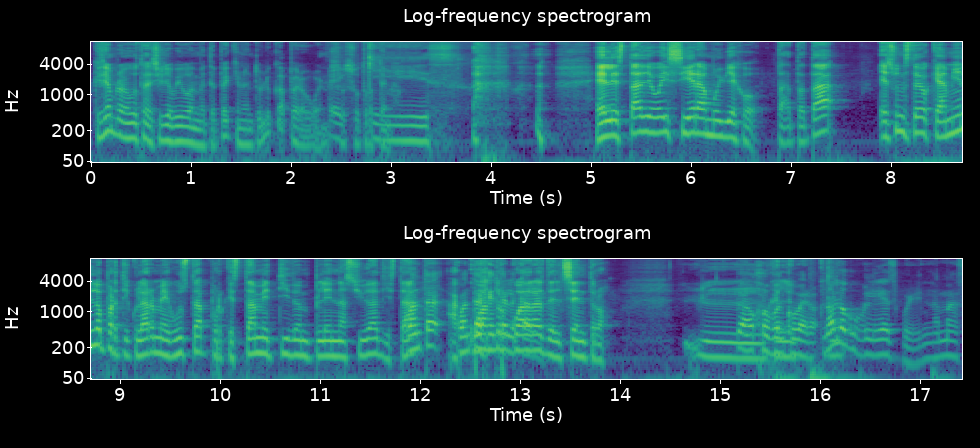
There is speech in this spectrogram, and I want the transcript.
Que siempre me gusta decir yo vivo en Metepec y no en Toluca, pero bueno, eso es otro tema. El estadio, güey, sí era muy viejo. Ta, ta, ta. Es un estadio que a mí en lo particular me gusta porque está metido en plena ciudad y está ¿Cuánta- a cuánta cuatro cuadras del centro. L- Ah, Ojo, buen cubero. No lo googlees, güey, nada más.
